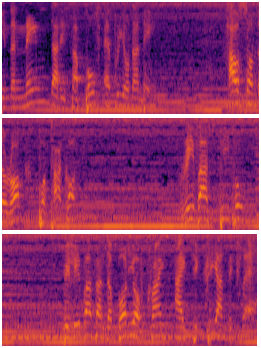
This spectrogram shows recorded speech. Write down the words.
In the name that is above every other name. House on the rock port Rivers people, believers and the body of Christ, I decree and declare.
